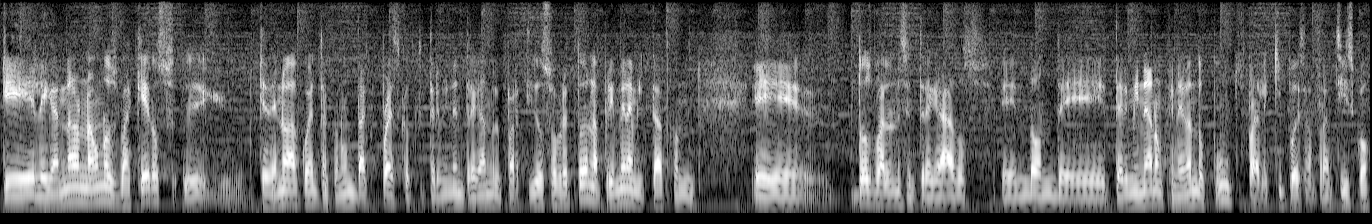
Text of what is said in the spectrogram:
que le ganaron a unos vaqueros eh, que de nueva cuenta con un Dak Prescott que terminó entregando el partido, sobre todo en la primera mitad con eh, dos balones entregados, en donde terminaron generando puntos para el equipo de San Francisco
